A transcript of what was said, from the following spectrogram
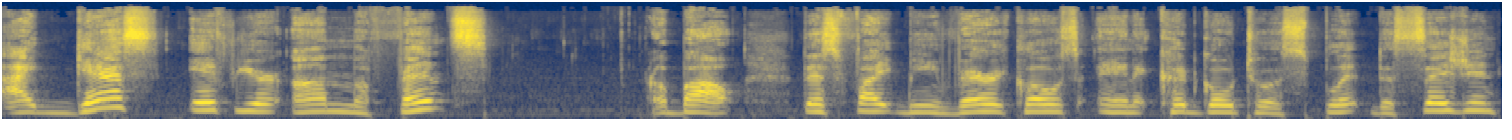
I guess if you're on the fence, about this fight being very close and it could go to a split decision.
